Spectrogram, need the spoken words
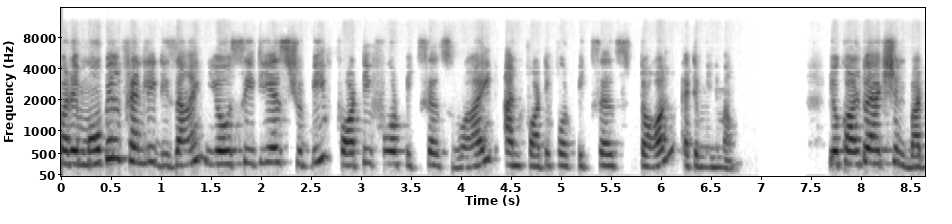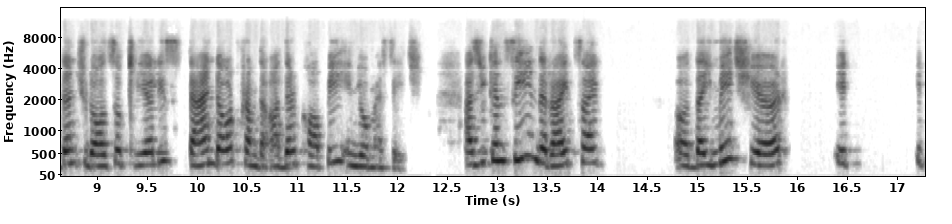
For a mobile-friendly design, your CTAs should be 44 pixels wide and 44 pixels tall at a minimum. Your call to action button should also clearly stand out from the other copy in your message. As you can see in the right side, uh, the image here, it, it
